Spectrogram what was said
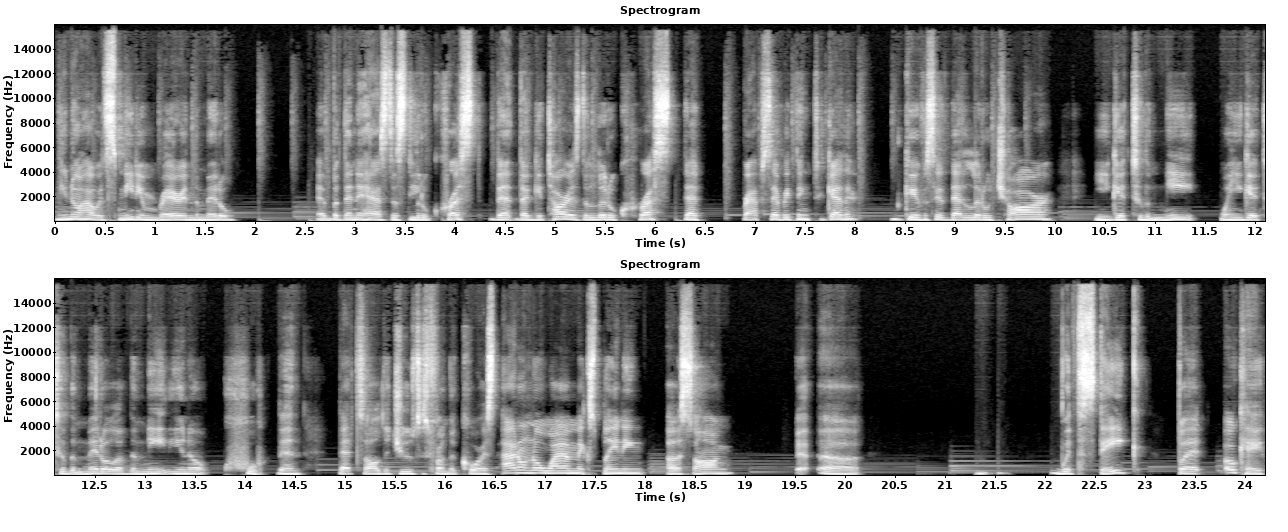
you know how it's medium rare in the middle, eh, but then it has this little crust that the guitar is the little crust that wraps everything together, gives it that little char. You get to the meat. When you get to the middle of the meat, you know, whew, then that's all the juices from the chorus. I don't know why I'm explaining a song uh, with steak, but okay.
